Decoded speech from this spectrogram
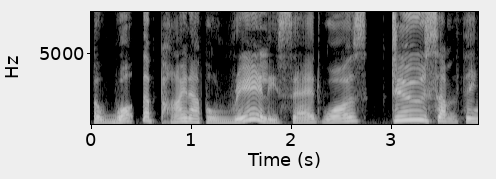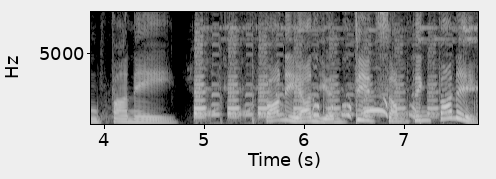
But what the pineapple really said was, do something funny. Funny Onion did something funny,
